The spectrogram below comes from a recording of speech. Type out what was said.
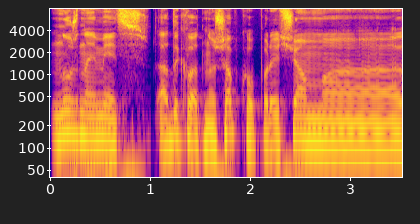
Нужно иметь адекватную шапку, причем э,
